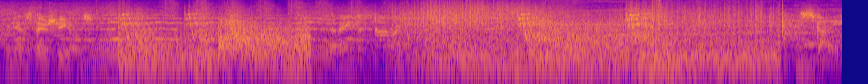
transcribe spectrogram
Not enough against their shields. The base is stubborn. Scotty,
